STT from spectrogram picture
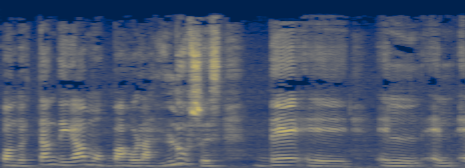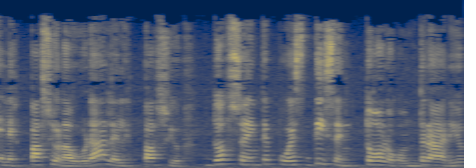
cuando están digamos bajo las luces de eh, el, espacio laboral, el espacio docente, pues dicen todo lo contrario,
